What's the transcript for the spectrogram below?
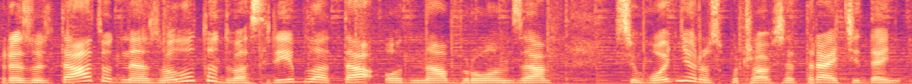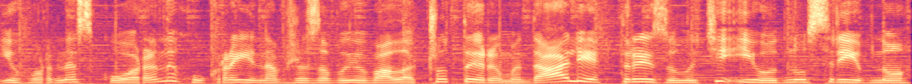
Результат одне золото, два срібла та одна бронза. Сьогодні розпочався третій день ігор нескорених. Україна вже завоювала чотири медалі, три золоті і одну срібну.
